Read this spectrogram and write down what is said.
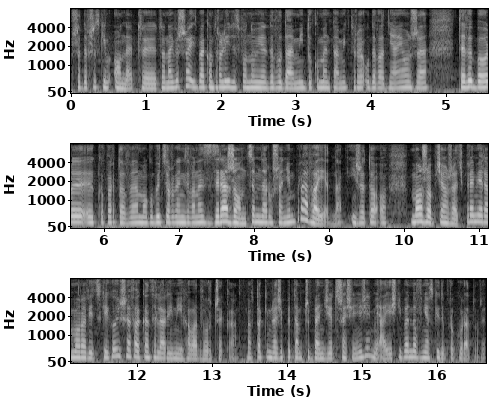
przede wszystkim Onet, y, to Najwyższa Izba Kontroli dysponuje dowodami, dokumentami, które udowadniają, że te wybory y, kopertowe mogą być zorganizowane z rażącym naruszeniem prawa jednak i że to może obciążać premiera Morawieckiego i szefa kancelarii Michała Dworczyka. No w takim razie pytam, czy będzie trzęsienie ziemi, a jeśli będą wnioski do prokuratury?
